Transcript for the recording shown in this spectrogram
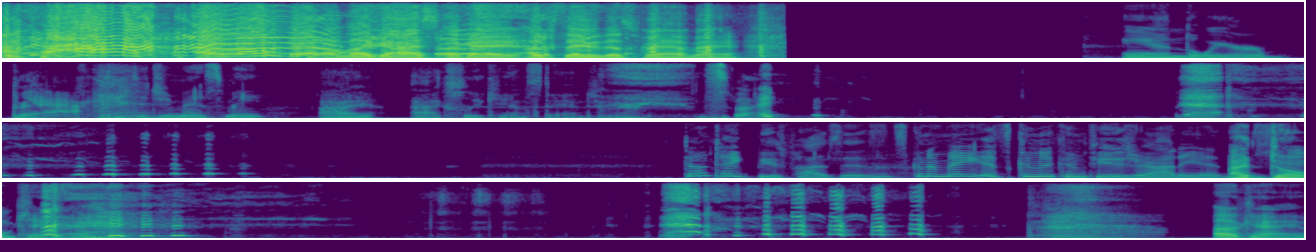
I love that. Oh my gosh. Okay, I'm saving this forever. And we're back. Did you miss me? I actually can't stand you. It's fine. Don't take these pauses. It's gonna make it's gonna confuse your audience. I don't care. okay,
